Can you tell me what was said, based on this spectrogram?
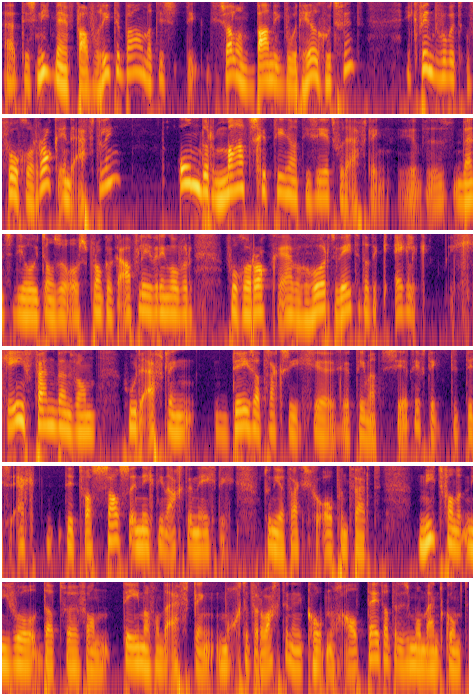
Eh, het is niet mijn favoriete baan, maar het is, het is wel een baan die ik bijvoorbeeld heel goed vind. Ik vind bijvoorbeeld Vogelrok in de Efteling ondermaats gethematiseerd voor de Efteling. Mensen die ooit onze oorspronkelijke aflevering over Vogelrok hebben gehoord, weten dat ik eigenlijk geen fan ben van hoe de Efteling deze attractie ge- gethematiseerd heeft. Dit, is echt, dit was zelfs in 1998, toen die attractie geopend werd, niet van het niveau dat we van het thema van de Efteling mochten verwachten. En ik hoop nog altijd dat er eens een moment komt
